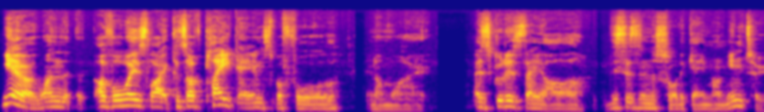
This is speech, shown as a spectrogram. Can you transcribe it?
Yeah, one I've always like because I've played games before, and I'm like, as good as they are, this isn't the sort of game I'm into,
